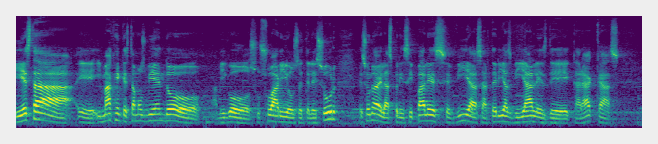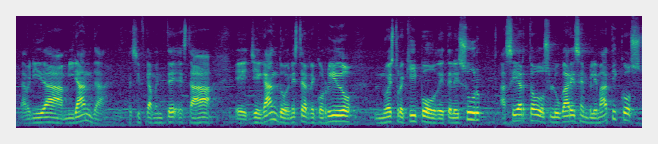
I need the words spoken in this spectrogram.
Y esta eh, imagen que estamos viendo amigos usuarios de Telesur, es una de las principales vías, arterias viales de Caracas, la avenida Miranda, específicamente está eh, llegando en este recorrido nuestro equipo de Telesur a ciertos lugares emblemáticos,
